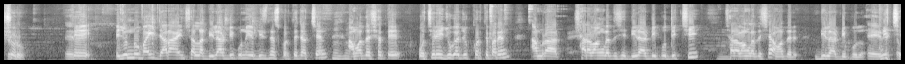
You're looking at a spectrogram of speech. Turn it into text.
শুরু। এই জন্য ভাই যারা ইনশাল্লাহ ডিলার ডিপো নিয়ে বিজনেস করতে যাচ্ছেন আমাদের সাথে অচিরেই যোগাযোগ করতে পারেন। আমরা সারা বাংলাদেশে ডিলার ডিপো দিচ্ছি সারা বাংলাদেশে আমাদের ডিলার ডিপো নিচ্ছে।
